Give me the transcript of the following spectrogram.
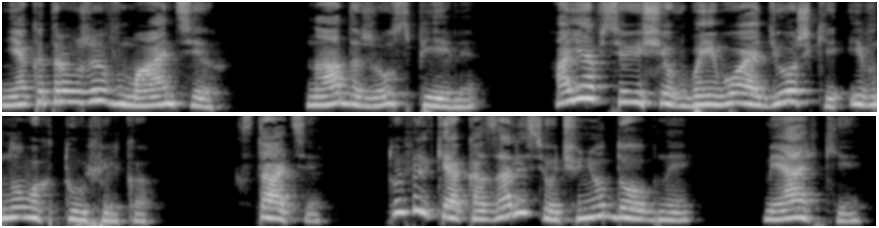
Некоторые уже в мантиях. Надо же, успели. А я все еще в боевой одежке и в новых туфельках. Кстати, туфельки оказались очень удобные, мягкие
